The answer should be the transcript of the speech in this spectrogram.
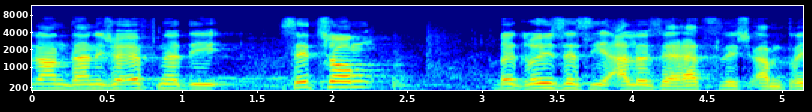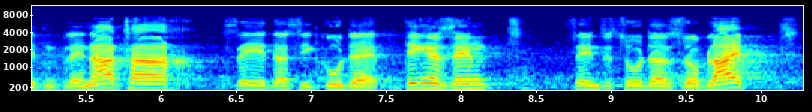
Damen und Herren, ich eröffne die Sitzung. Ich begrüße Sie alle sehr herzlich am dritten Plenartag. Ich sehe, dass Sie gute Dinge sind. Sehen Sie zu, dass es so bleibt.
